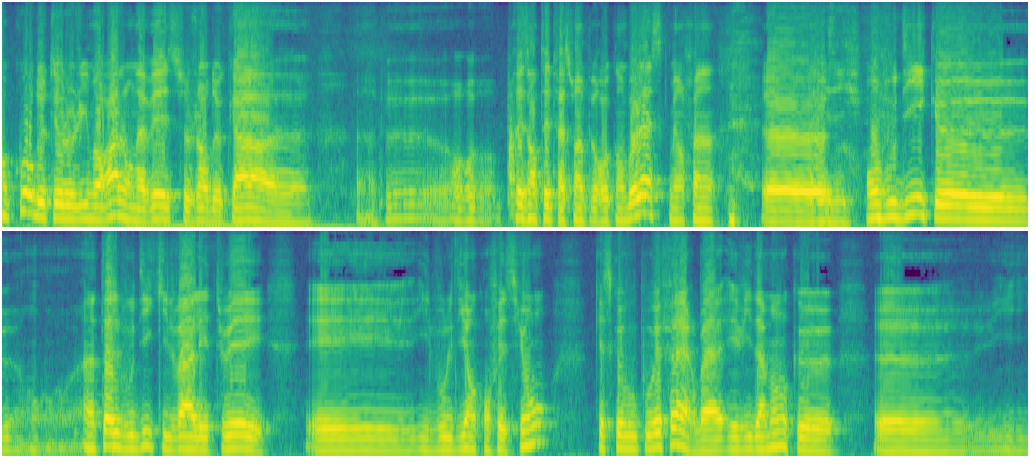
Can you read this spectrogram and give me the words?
en cours de théologie morale, on avait ce genre de cas euh, un peu euh, présenté de façon un peu rocambolesque, mais enfin, euh, on vous dit que un tel vous dit qu'il va aller tuer et il vous le dit en confession. Qu'est-ce que vous pouvez faire? Ben, Évidemment que euh, il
